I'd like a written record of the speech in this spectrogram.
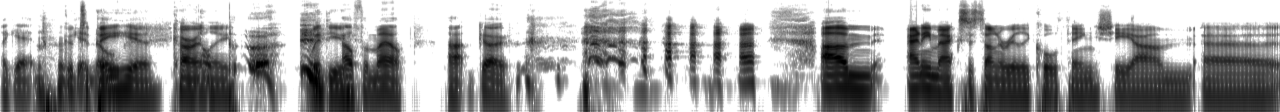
Again, Good to be all- here currently all- with you. Alpha male. Uh, go. um, Annie Mac's has done a really cool thing. She um uh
